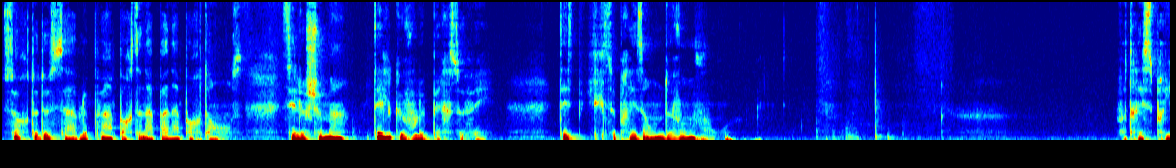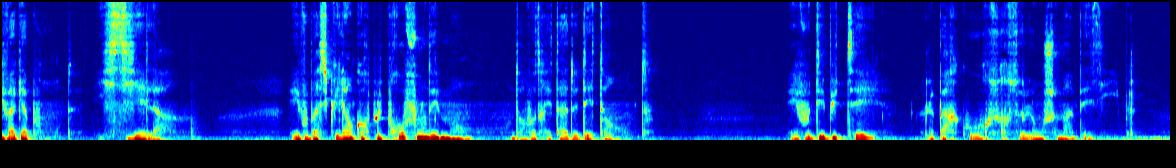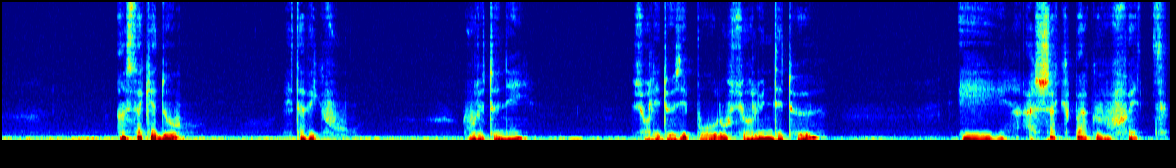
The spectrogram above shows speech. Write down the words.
sorte de sable, peu importe, ça n'a pas d'importance. C'est le chemin tel que vous le percevez, tel qu'il se présente devant vous. Votre esprit vagabonde ici et là, et vous basculez encore plus profondément dans votre état de détente. Et vous débutez le parcours sur ce long chemin paisible. Un sac à dos est avec vous. Vous le tenez sur les deux épaules ou sur l'une des deux. Et à chaque pas que vous faites,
